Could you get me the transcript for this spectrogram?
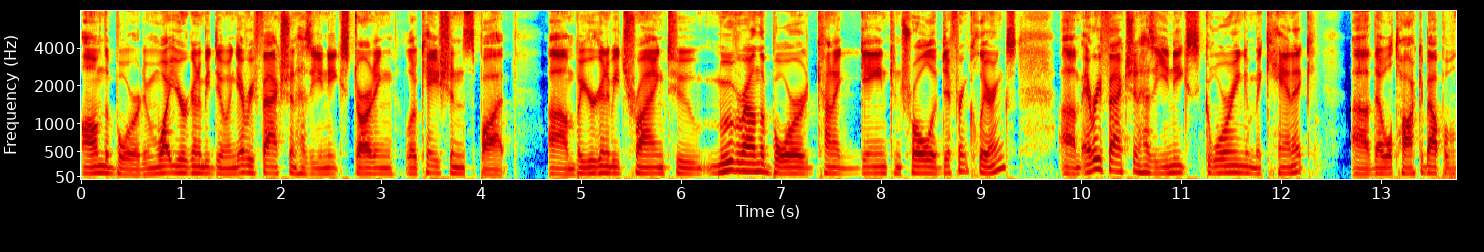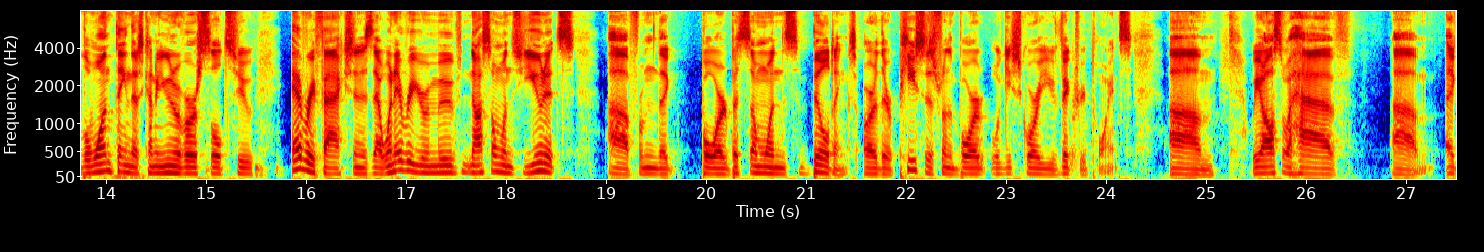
on the board. And what you're going to be doing, every faction has a unique starting location spot. Um, but you're going to be trying to move around the board, kind of gain control of different clearings. Um, every faction has a unique scoring mechanic uh, that we'll talk about. But the one thing that's kind of universal to every faction is that whenever you remove not someone's units uh, from the board, but someone's buildings or their pieces from the board will score you victory points. Um, we also have um, a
